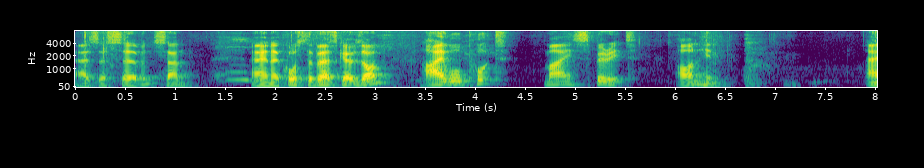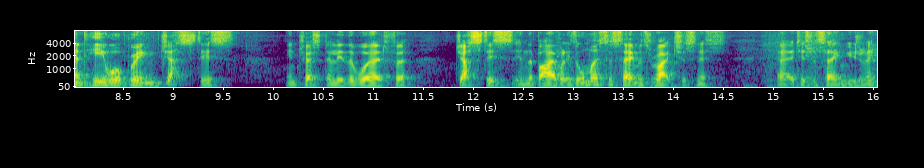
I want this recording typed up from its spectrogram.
as a servant son. And of course, the verse goes on I will put my spirit on him, and he will bring justice. Interestingly, the word for justice in the Bible is almost the same as righteousness. Uh, it is the same usually.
